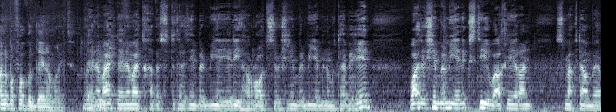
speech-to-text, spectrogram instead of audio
أنا بفضل Dynamite Dynamite Dynamite خذ 36% يليها ال Raw 29% من المتابعين 21% NXT وأخيرا SmackDown ب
